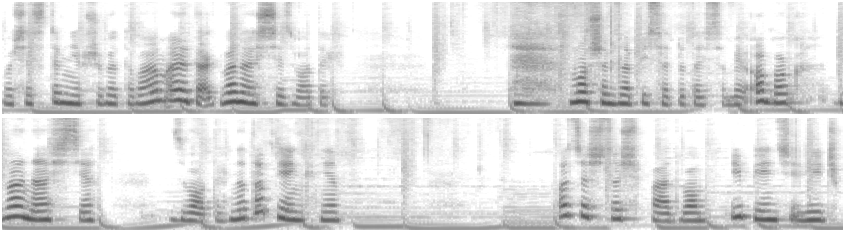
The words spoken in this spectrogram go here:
bo się z tym nie przygotowałam, ale tak, 12 zł. Muszę zapisać tutaj sobie obok 12 zł. No to pięknie. Chociaż coś wpadło. I 5 liczb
